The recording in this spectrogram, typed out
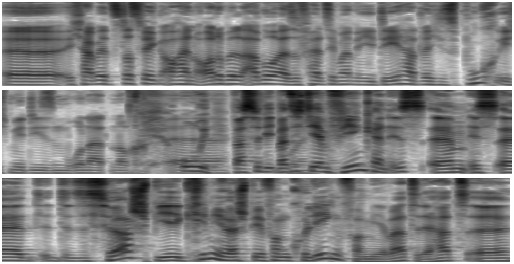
äh, ich habe jetzt deswegen auch ein Audible-Abo. Also falls jemand eine Idee hat, welches Buch ich mir diesen Monat noch. Äh, Oh, was, dir- was ich dir empfehlen kann, ist, ähm, ist äh, das Hörspiel, Krimi-Hörspiel vom Kollegen von mir. Warte, der hat, äh,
